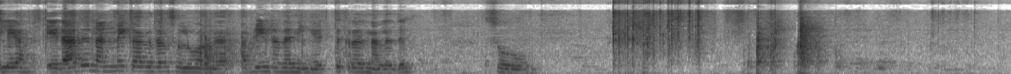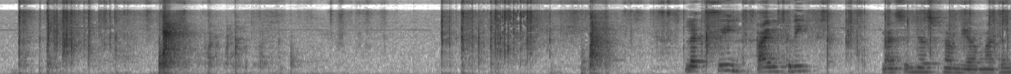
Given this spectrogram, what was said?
இல்லையா? ஏதாவது நன்மைக்காக தான் சொல்லுவாங்க. அப்படின்றத நீங்க எடுத்துக்கிறது நல்லது. So Let's see. File 3 messages from your mother.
